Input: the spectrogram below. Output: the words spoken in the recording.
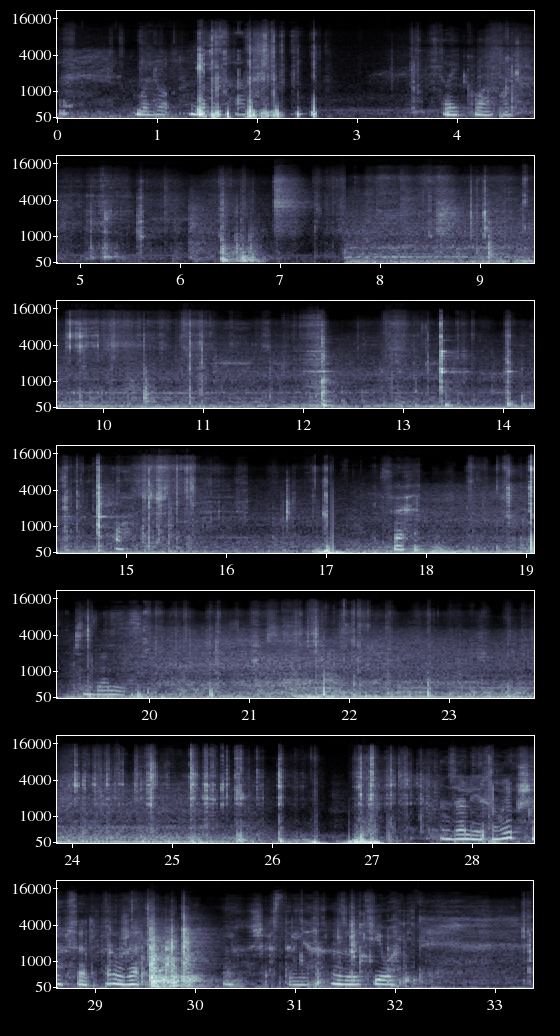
Заліз глибше, все, тепер вже шестерня злетіла.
